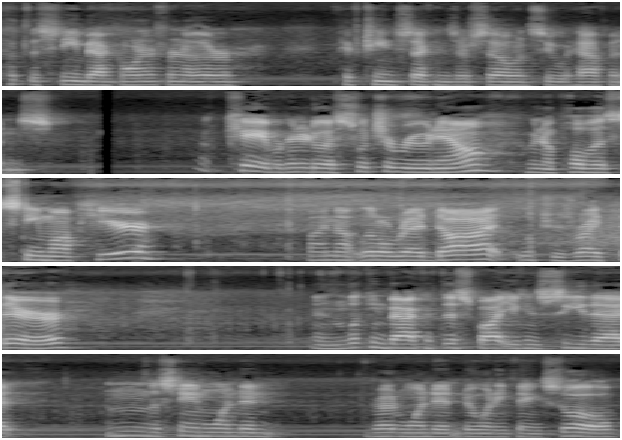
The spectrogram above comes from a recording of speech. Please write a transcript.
put the steam back on it for another 15 seconds or so and see what happens. Okay, we're going to do a switcheroo now. We're going to pull the steam off here. Find that little red dot, which is right there. And looking back at this spot, you can see that mm, the stain one didn't, red one didn't do anything. So,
